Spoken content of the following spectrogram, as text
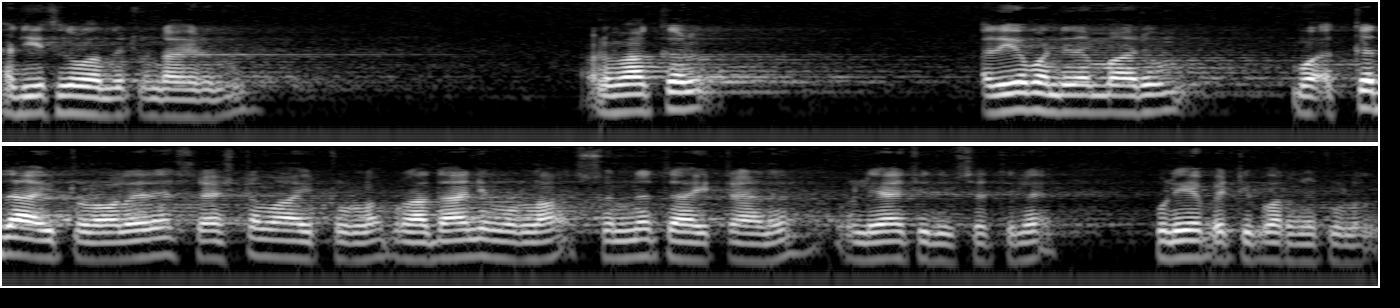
ഹദീസുകൾ വന്നിട്ടുണ്ടായിരുന്നു അണുമാക്കൾ അധിക പണ്ഡിതന്മാരും മുക്കതായിട്ടുള്ള വളരെ ശ്രേഷ്ഠമായിട്ടുള്ള പ്രാധാന്യമുള്ള സുന്നത്തായിട്ടാണ് വെള്ളിയാഴ്ച ദിവസത്തിലെ കുളിയെ പറ്റി പറഞ്ഞിട്ടുള്ളത്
